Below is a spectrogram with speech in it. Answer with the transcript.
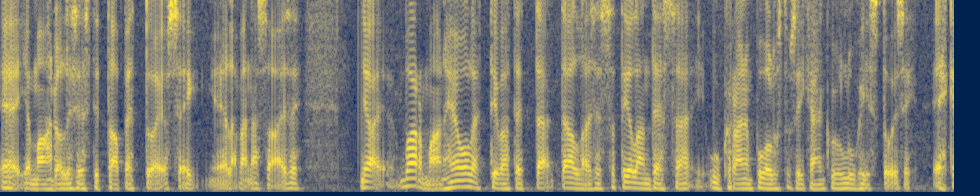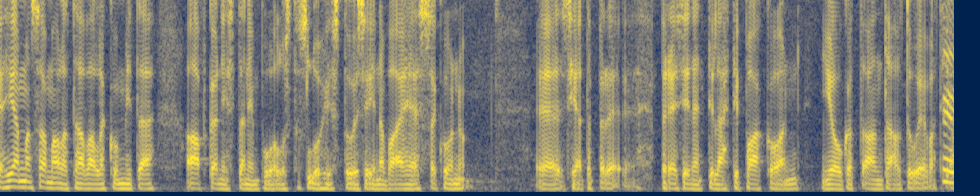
e, ja mahdollisesti tapettua, jos ei elävänä saisi. Ja varmaan he olettivat, että tällaisessa tilanteessa Ukrainan puolustus ikään kuin luhistuisi. Ehkä hieman samalla tavalla kuin mitä Afganistanin puolustus luhistui siinä vaiheessa, kun e, sieltä presidentti lähti pakoon, niin joukot antautuivat mm. ja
